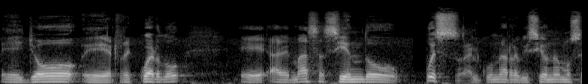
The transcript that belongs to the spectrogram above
Eh, yo eh, recuerdo, eh, además haciendo pues alguna revisión hemos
